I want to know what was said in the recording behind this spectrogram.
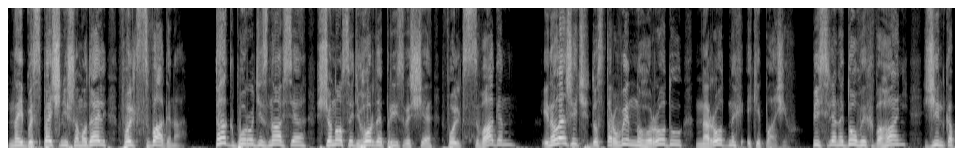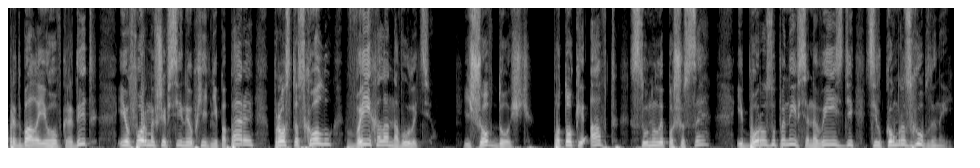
найбезпечніша модель Фольксвагена. Так Боро дізнався, що носить горде прізвище Volkswagen і належить до старовинного роду народних екіпажів. Після недовгих вагань жінка придбала його в кредит і, оформивши всі необхідні папери, просто з холу виїхала на вулицю. Йшов дощ. Потоки авт сунули по шосе, і Боро зупинився на виїзді цілком розгублений.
